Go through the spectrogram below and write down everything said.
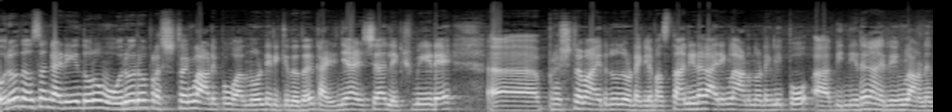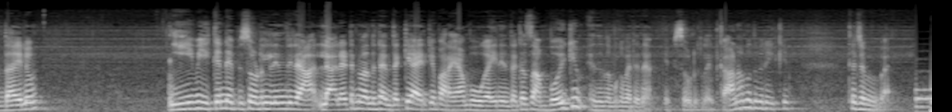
ഓരോ ദിവസം കഴിയുന്തോറും ഓരോരോ പ്രശ്നങ്ങളാണ് ഇപ്പോൾ വന്നുകൊണ്ടിരിക്കുന്നത്. കഴിഞ്ഞ ആഴ്ച ലക്ഷ്മിയുടെ പ്രശ്നമായിരുന്നു എന്നുണ്ടെങ്കിൽ മസ്താനിയുടെ കാര്യങ്ങളാണെന്നുണ്ടെങ്കിൽ ഇപ്പോൾ ബിന്നിയുടെ കാര്യങ്ങളാണ്. എന്തായാലും ഈ വീക്കെൻഡ് എപ്പിസോഡിൽ ഇനി ലാലേട്ടൻ വന്നിട്ട് എന്തൊക്കെയായിരിക്കും പറയാൻ പോവുക? ഇനി എന്തൊക്കെ സംഭവിക്കും എന്ന് നമുക്ക് വരുന്ന എപ്പിസോഡുകളിൽ കാണാം. അതുവരേക്കും ബൈ.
